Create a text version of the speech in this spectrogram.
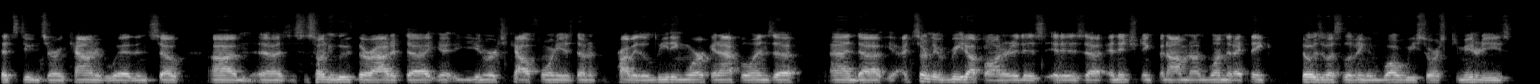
that students are encountered with. And so, um, uh, Suniya Luthar out at uh, University of California has done probably the leading work in affluenza, and I certainly would read up on it. It is it is an interesting phenomenon, one that I think those of us living in well-resourced communities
